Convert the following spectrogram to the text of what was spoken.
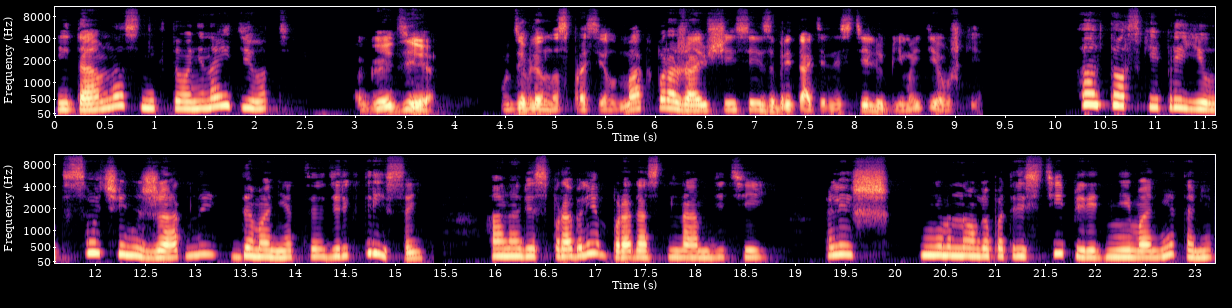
и там нас никто не найдет». «Где?» удивленно спросил маг, поражающийся изобретательности любимой девушки. Альторский приют с очень жадной до монет директрисой. Она без проблем продаст нам детей, лишь немного потрясти перед ней монетами.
